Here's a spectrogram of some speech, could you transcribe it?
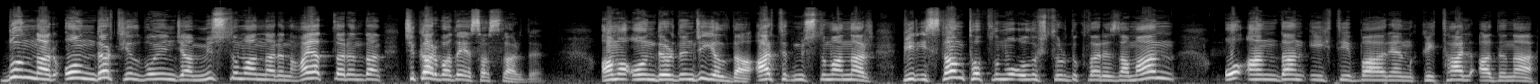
Bunlar 14 yıl boyunca Müslümanların hayatlarından çıkarmadığı esaslardı. Ama 14. yılda artık Müslümanlar bir İslam toplumu oluşturdukları zaman o andan itibaren kıtal adına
